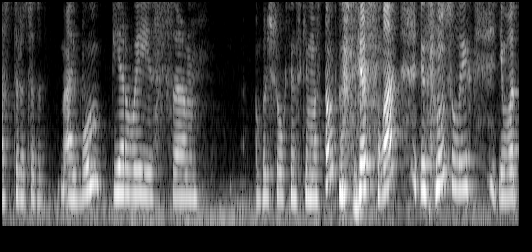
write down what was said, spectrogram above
ассоциируется этот альбом первый с э, Большеохтинским мостом, потому что я шла и слушала их. И вот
